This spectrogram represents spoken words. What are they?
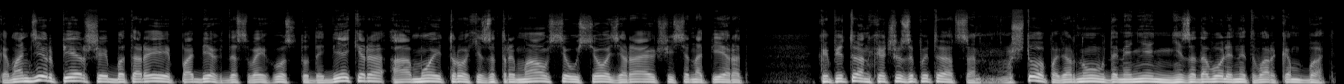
Камандзір першай батарэі пабег да свайго студэбекера, а мой трохі затрымаўся, усё азіраючыся наперад. Капітан, хочу запытацца, што павярнуў да мяне незадаволены твар камбат.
